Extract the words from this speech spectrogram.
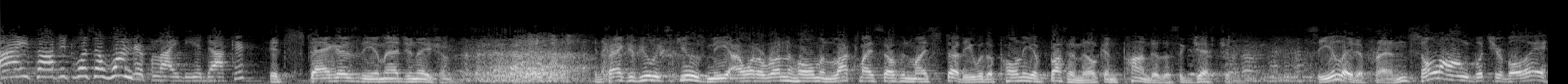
I thought it was a wonderful idea, Doctor. It staggers the imagination. In fact, if you'll excuse me, I want to run home and lock myself in my study with a pony of buttermilk and ponder the suggestion. See you later, friends. So long, butcher boy.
